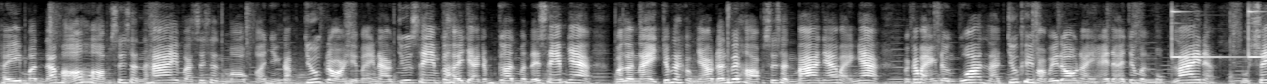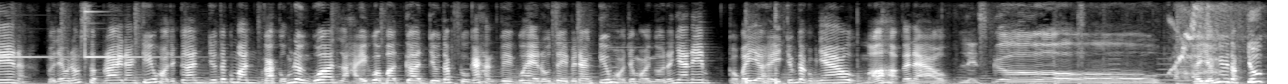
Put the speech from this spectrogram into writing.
thì mình đã mở hộp season 2 và season 1 ở những tập trước rồi. Thì bạn nào chưa xem, có thể vào trong kênh mình để xem nha. Và lần này chúng ta cùng nhau đến với hộp season 3 nha các bạn nha. Và các bạn đừng quên là trước khi vào video này, hãy để cho mình một like nè, một share nè. Và nhớ bấm subscribe đăng ký họ cho kênh youtube của mình. Và cũng đừng quên là hãy qua bên kênh youtube của các thành viên của Hero Team để đăng ký họ cho mọi người nữa nha anh em. Còn bây giờ thì chúng ta cùng nhau mở hộp thế nào? Let's go! Thì vẫn như tập trước,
